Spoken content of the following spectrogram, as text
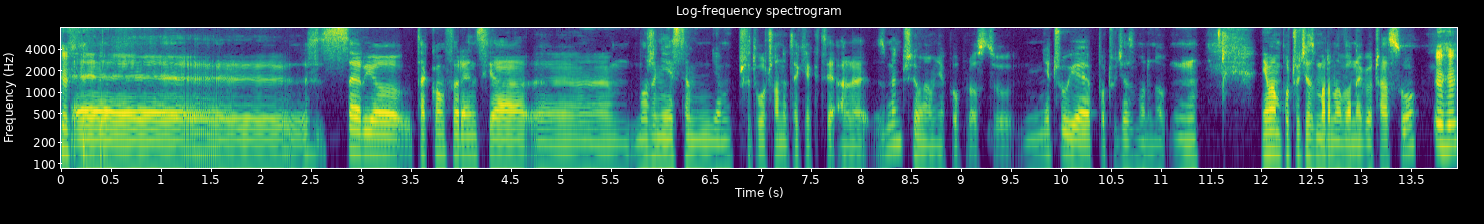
Eee, serio, ta konferencja, może nie jestem nią przytłoczony tak jak ty, ale zmęczyła mnie po prostu. Nie czuję poczucia zmarnowanego, mm, nie mam poczucia zmarnowanego czasu, mhm.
